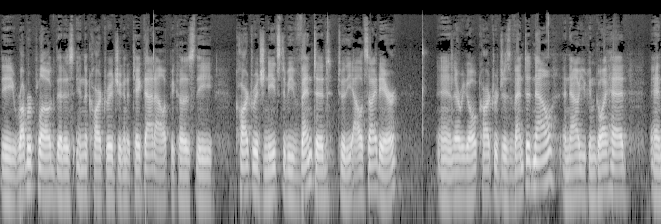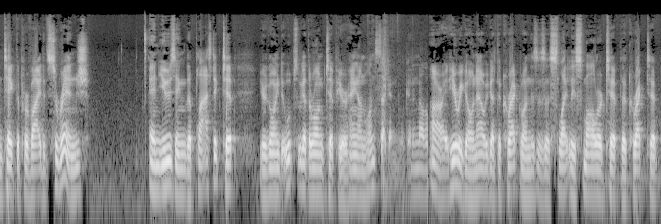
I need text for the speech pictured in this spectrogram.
the rubber plug that is in the cartridge, you're going to take that out because the cartridge needs to be vented to the outside air. And there we go, cartridge is vented now, and now you can go ahead and take the provided syringe and using the plastic tip you're going to oops we got the wrong tip here. Hang on one second. We'll get another all right here we go. Now we got the correct one. This is a slightly smaller tip the correct tip.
